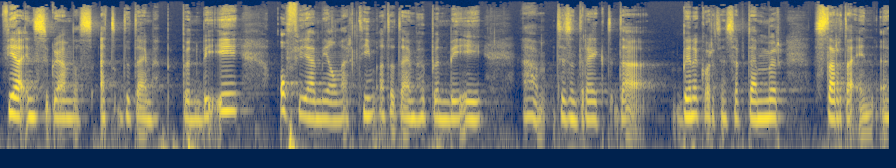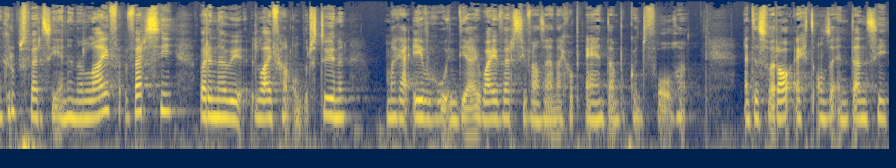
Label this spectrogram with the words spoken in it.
via Instagram, dat is atthetimehub.be, of via mail naar team.thetimehub.be. Um, het is een traject dat binnenkort in september start dat in een groepsversie en in een live versie, waarin we live gaan ondersteunen. Maar ga even goed een DIY-versie van zijn dat je op eigen tempo kunt volgen. En het is vooral echt onze intentie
